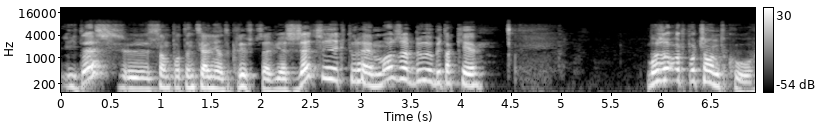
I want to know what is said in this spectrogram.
i też y, są potencjalnie odkrywcze, wiesz, rzeczy, które może byłyby takie może od początku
